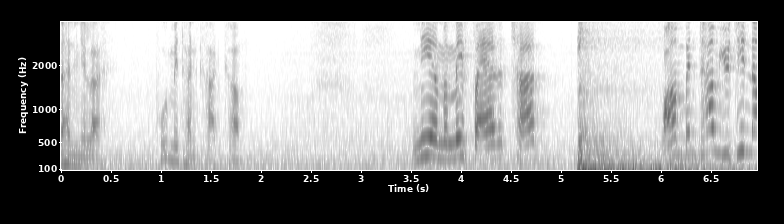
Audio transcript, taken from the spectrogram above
นั่นไงล่ะ พูดไม่ทันขาดคำ เนี่ยมันไม่แฟร์ชัดๆความเป็นธรรมอยู่ที่ไหน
